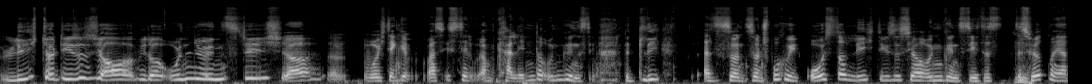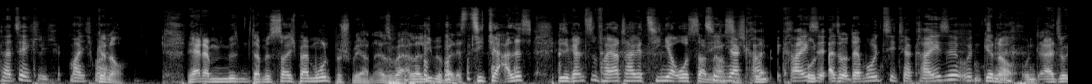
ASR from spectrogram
liegt ja dieses Jahr wieder ungünstig. Ja? Wo ich denke, was ist denn am Kalender ungünstig? Das liegt, also so, ein- so ein Spruch wie Ostern liegt dieses Jahr ungünstig. Das, das hört man ja tatsächlich manchmal. Genau. Ja, da, da müsst ihr euch beim Mond beschweren, also bei aller Liebe, weil es zieht ja alles, diese ganzen Feiertage ziehen ja Ostern Ziehen nach ja sich. Kre Und- Kreise. Und, also der Mond zieht ja Kreise und genau, äh, und also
